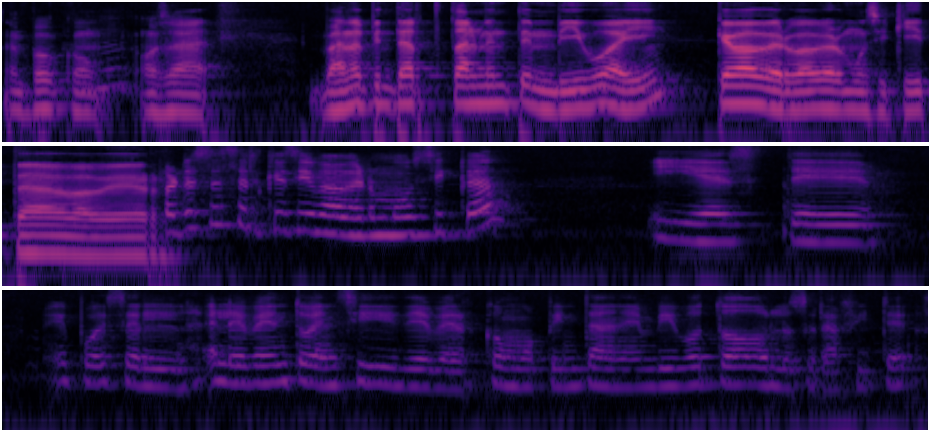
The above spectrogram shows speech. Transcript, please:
Un poco. Ujú. O sea, ¿van a pintar totalmente en vivo ahí? ¿Qué va a haber? ¿Va a haber musiquita? ¿Va a haber...? Parece ser que sí va a haber música y este pues el, el evento en sí de ver cómo pintan en vivo todos los grafiteros.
